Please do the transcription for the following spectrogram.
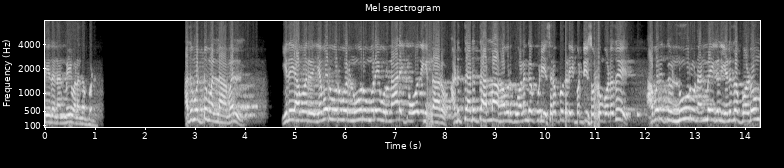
செய்த நன்மை வழங்கப்படும். அது மட்டும் அல்லாமல் இதை அவர் எவர் ஒருவர் நூறு முறை ஒரு நாளைக்கு ஓதுகின்றாரோ அடுத்து அடுத்து அல்லாஹ் அவருக்கு வழங்கக்கூடிய சிறப்புகளை பற்றி சொல்லும் பொழுது அவருக்கு நூறு நன்மைகள் எழுதப்படும்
